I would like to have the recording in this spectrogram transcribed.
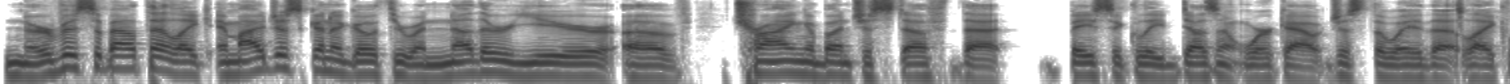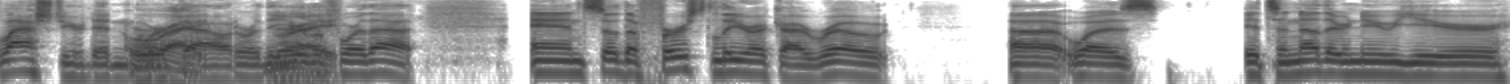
nervous about that. Like, am I just going to go through another year of trying a bunch of stuff that basically doesn't work out just the way that like last year didn't work Right, out or the year right. before that? And so the first lyric I wrote uh, was, It's another new year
